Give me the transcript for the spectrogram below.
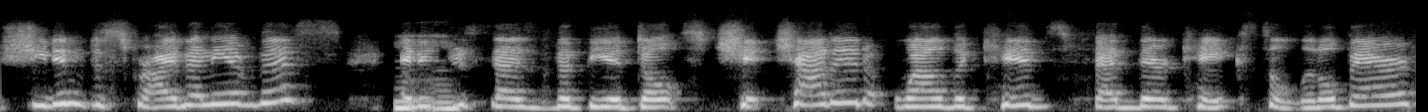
she didn't describe any of this and it Mm-mm. just says that the adults chit chatted while the kids fed their cakes to Little Bear.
